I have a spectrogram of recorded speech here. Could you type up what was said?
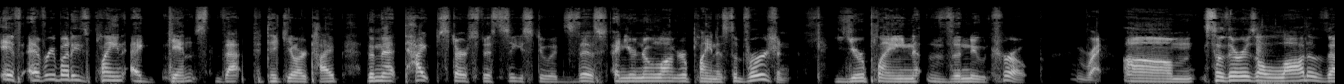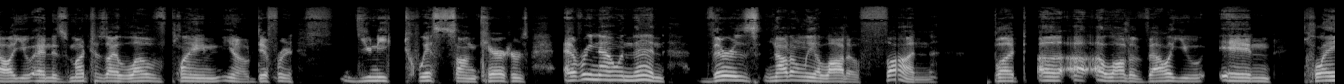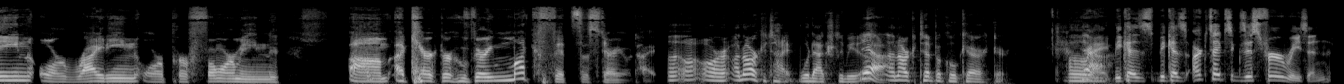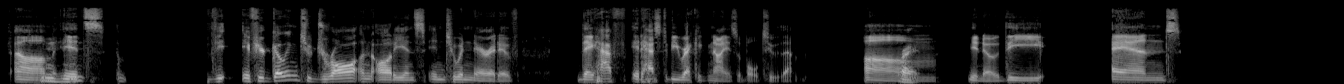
if everybody's playing against that particular type, then that type starts to cease to exist and you're no longer playing a subversion. You're playing the new trope. Right. Um, so there is a lot of value. And as much as I love playing, you know, different unique twists on characters, every now and then there is not only a lot of fun, but a, a lot of value in playing or writing or performing um, a character who very much fits the stereotype. Uh, or an archetype would actually be yeah. an archetypical character. Uh, right, because because archetypes exist for a reason. Um, mm-hmm. It's the, if you're going to draw an audience into a narrative, they have it has to be recognizable to them. Um, right. You know the and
